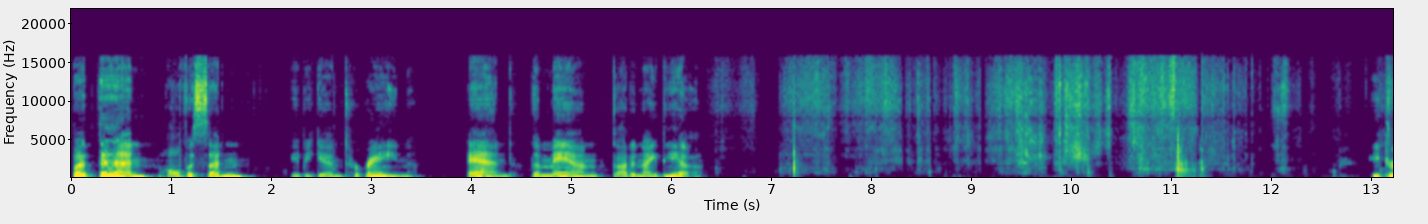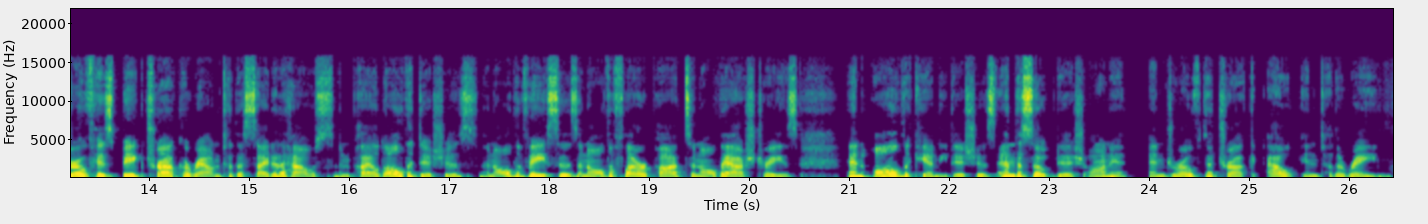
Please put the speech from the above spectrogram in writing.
But then, all of a sudden, it began to rain, and the man got an idea. He drove his big truck around to the side of the house and piled all the dishes and all the vases and all the flower pots and all the ashtrays and all the candy dishes and the soap dish on it and drove the truck out into the rain.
